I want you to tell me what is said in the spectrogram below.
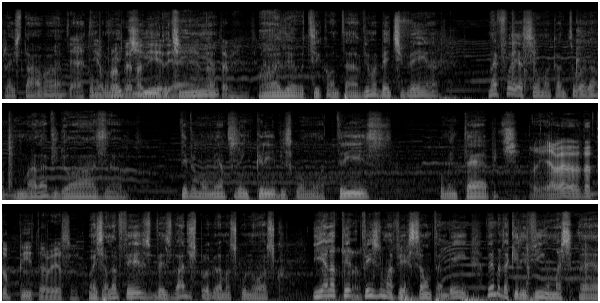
já estava é, comprometido. Dele, é, tinha. É, Olha, eu vou te contar, Vilma Bentivenha mas foi assim uma cantora maravilhosa. Teve momentos incríveis como atriz, como intérprete. Ela era da Tupi, Travesso. Mas ela fez, fez vários programas conosco. E ela te, fez uma versão também. Lembra daquele vinho, mas, é,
